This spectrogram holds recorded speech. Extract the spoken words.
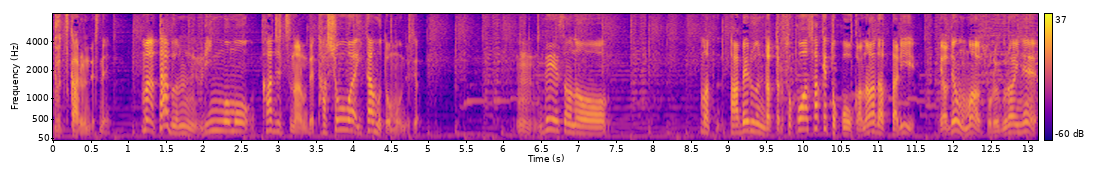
ぶつかるんですね。まあ多分リンゴも果実なので多少は傷むと思うんですよ。うん、でそのまあ食べるんだったらそこは避けとこうかなだったりいやでもまあそれぐらいね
